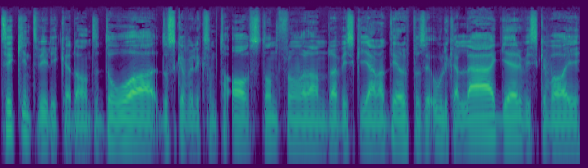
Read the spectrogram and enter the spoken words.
tycker inte vi likadant, då, då ska vi liksom ta avstånd från varandra, vi ska gärna dela upp oss i olika läger, vi ska vara i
